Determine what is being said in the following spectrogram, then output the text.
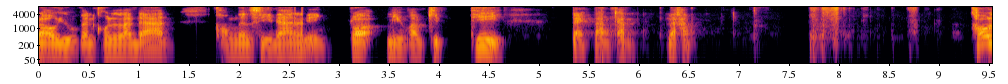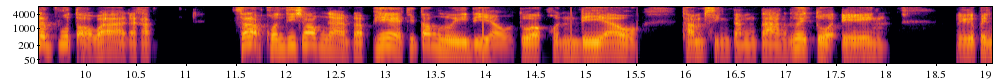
เราอยู่กันคนละด้านของเงินสี่ด้านนั่นเอง เพราะมีความคิดที่แตกต่างกันนะครับเขาเลยพูดต่อว่านะครับสำหรับคนที่ชอบงานประเภทที่ต้องลุยเดี่ยว ตัวคนเดียวทำสิ่งต่างๆ ด้วยตัวเอง หรือเป็น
